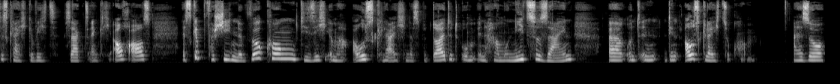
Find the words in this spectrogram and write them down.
des Gleichgewichts sagt es eigentlich auch aus. Es gibt verschiedene Wirkungen, die sich immer ausgleichen. Das bedeutet, um in Harmonie zu sein, äh, und in den Ausgleich zu kommen. Also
